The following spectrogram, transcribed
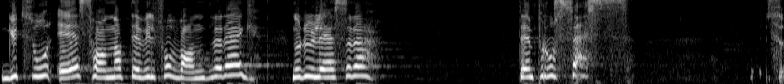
Guds ord er sånn at det vil forvandle deg når du leser det. Det er en prosess. Så,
